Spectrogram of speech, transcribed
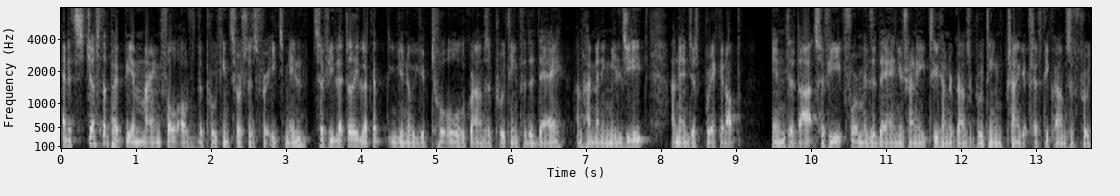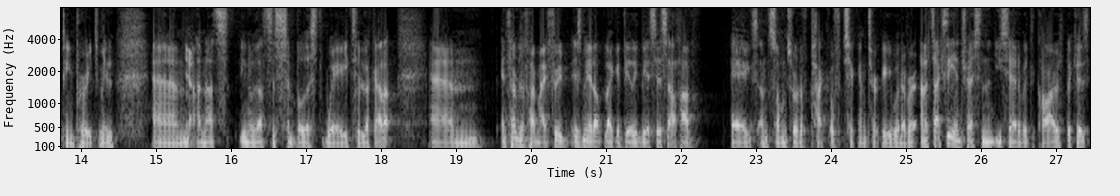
and it's just about being mindful of the protein sources for each meal. So if you literally look at, you know, your total grams of protein for the day and how many meals you eat and then just break it up into that. So if you eat four meals a day and you're trying to eat 200 grams of protein, try and get 50 grams of protein per each meal. Um, yeah. and that's, you know, that's the simplest way to look at it. Um, in terms of how my food is made up, like a daily basis, I'll have eggs and some sort of pack of chicken, turkey, whatever. And it's actually interesting that you said about the carbs because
